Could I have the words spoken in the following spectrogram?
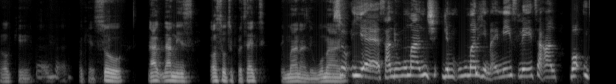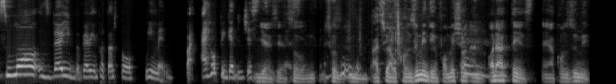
Okay, Mhm. okay. So that, that means also to protect the man and the woman. So yes, and the woman, the woman he might meet later, and but it's more, it's very, very important for women. But I hope you get the gist. yes, yes. So, yes. so mm, as you are consuming the information and other things that you are consuming,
